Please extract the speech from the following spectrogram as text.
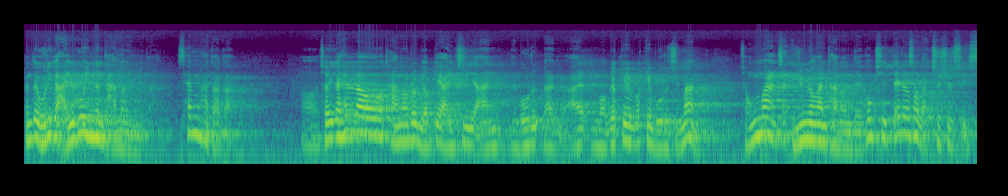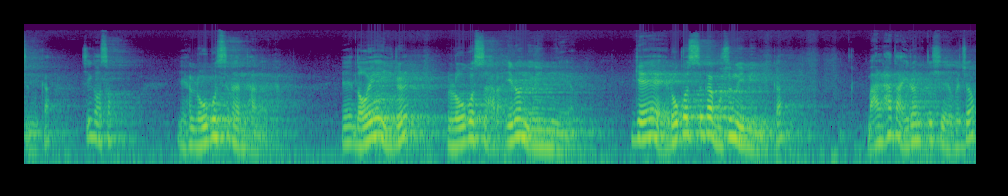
근데 우리가 알고 있는 단어입니다. 셈하다가. 어, 저희가 헬라어 단어를 몇 개 알지 안, 모르, 뭐몇 개밖에 모르지만 정말 유명한 단어인데 혹시 때려서 맞추실 수 있습니까? 찍어서. 예, 로고스라는 단어예요. 예, 너의 일을 로고스 하라. 이런 의미예요. 이게 로고스가 무슨 의미입니까? 말하다 이런 뜻이에요. 그죠?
